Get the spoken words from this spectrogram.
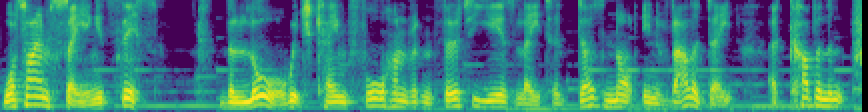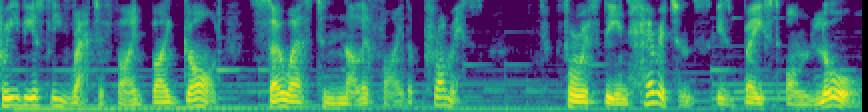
What I am saying is this the law, which came 430 years later, does not invalidate a covenant previously ratified by God so as to nullify the promise. For if the inheritance is based on law,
